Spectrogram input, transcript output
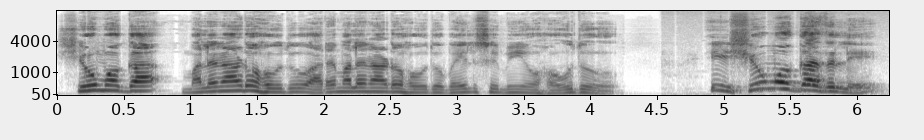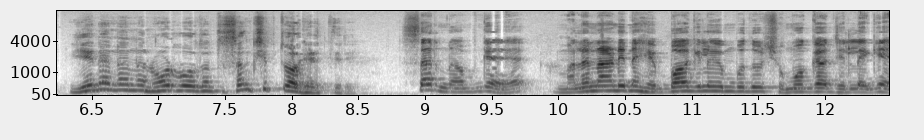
ಶಿವಮೊಗ್ಗ ಮಲೆನಾಡು ಹೌದು ಅರೆಮಲೆನಾಡು ಹೌದು ಬಯಲುಸೀಮೆಯೂ ಹೌದು. ಈ ಶಿವಮೊಗ್ಗದಲ್ಲಿ ಏನೇನನ್ನು ನೋಡ್ಬೋದು ಅಂತ ಸಂಕ್ಷಿಪ್ತವಾಗಿ ಹೇಳ್ತೀರಿ? ಸರ್ ನಮಗೆ ಮಲೆನಾಡಿನ ಹೆಬ್ಬಾಗಿಲು ಎಂಬುದು ಶಿವಮೊಗ್ಗ ಜಿಲ್ಲೆಗೆ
